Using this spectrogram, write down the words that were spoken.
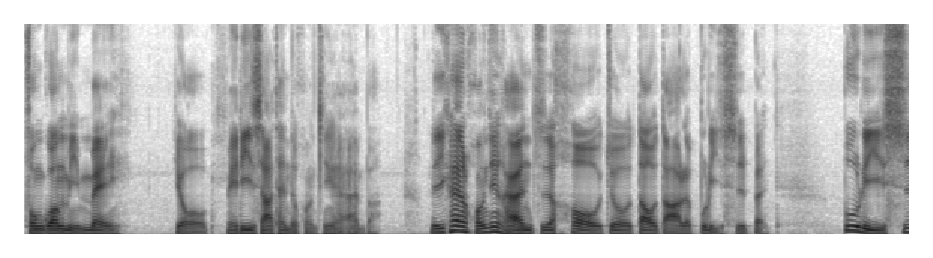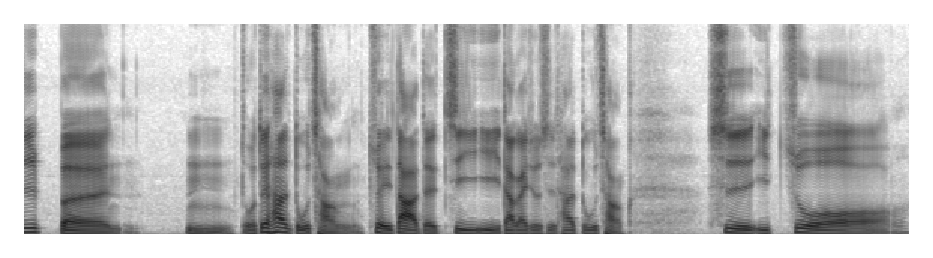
风光明媚、有美丽沙滩的黄金海岸吧。离开了黄金海岸之后，就到达了布里斯本。布里斯本，嗯，我对它的赌场最大的记忆，大概就是它的赌场是一座。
